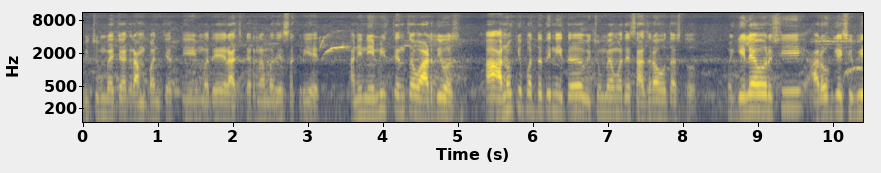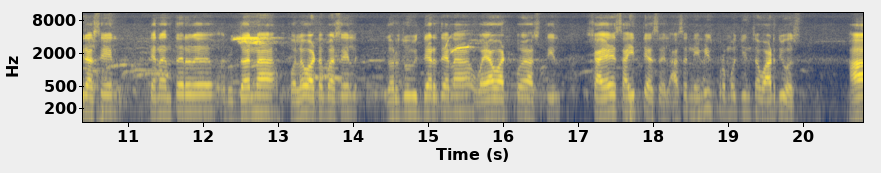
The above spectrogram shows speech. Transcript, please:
विचुंब्याच्या ग्रामपंचायतीमध्ये राजकारणामध्ये सक्रिय आहेत आणि नेहमीच त्यांचा वाढदिवस हा अनोखी पद्धतीने इथं विचुंब्यामध्ये साजरा होत असतो. मग गेल्या वर्षी आरोग्य शिबिर असेल त्यानंतर वृद्धांना फलं वाटप असेल गरजू विद्यार्थ्यांना वया वाटप असतील शाळे साहित्य असेल असं नेहमीच प्रमोदजींचा वाढदिवस हा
